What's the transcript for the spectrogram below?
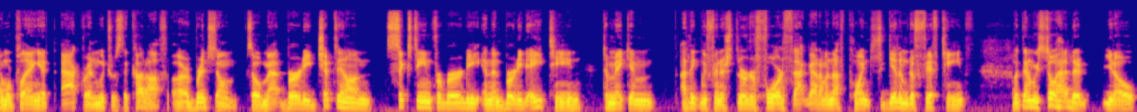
and we're playing at Akron, which was the cutoff, or Bridgestone. So Matt Birdie chipped in on 16 for birdie and then birdied 18 to make him, I think we finished third or fourth. That got him enough points to get him to 15th. But then we still had to, you know,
